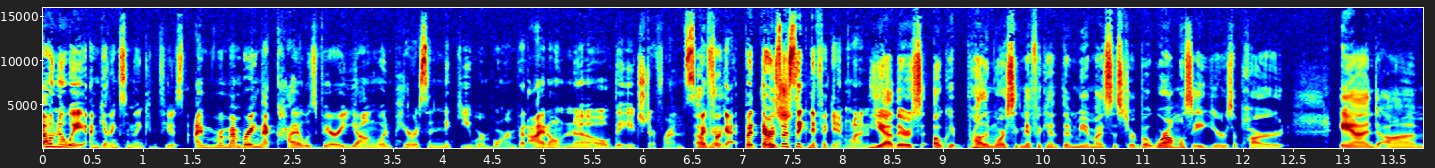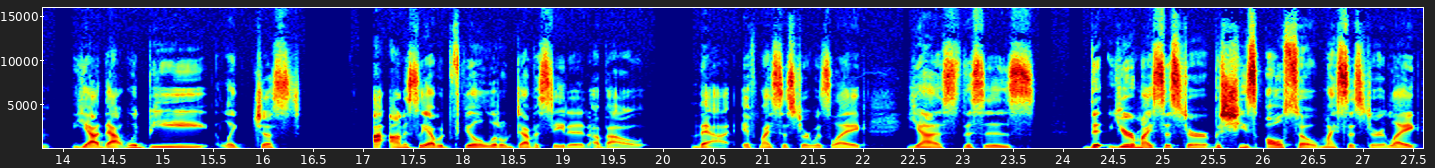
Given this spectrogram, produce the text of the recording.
oh no, wait, I'm getting something confused. I'm remembering that Kyle was very young when Paris and Nikki were born, but I don't know the age difference. I forget. But there's But a significant one. Yeah, there's okay, probably more significant than me and my sister, but we're almost eight years apart. And um, yeah, that would be like just I, honestly, I would feel a little devastated about that if my sister was like, "Yes, this is that you're my sister, but she's also my sister." Like,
